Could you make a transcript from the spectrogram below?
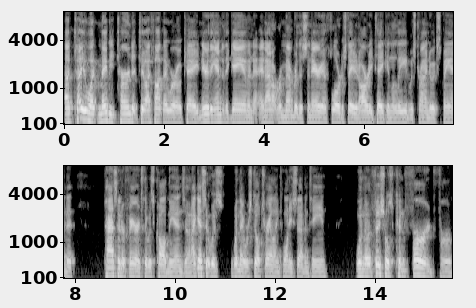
I tell you what maybe turned it to I thought they were okay near the end of the game and and I don't remember the scenario Florida State had already taken the lead was trying to expand it. Pass interference that was called in the end zone. I guess it was when they were still trailing 2017 when the officials conferred for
